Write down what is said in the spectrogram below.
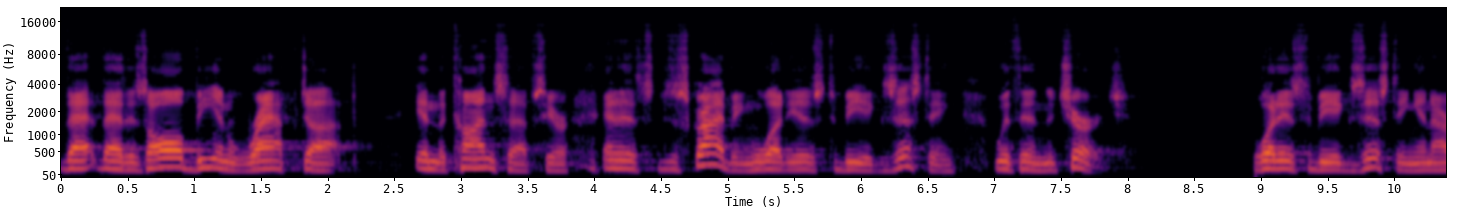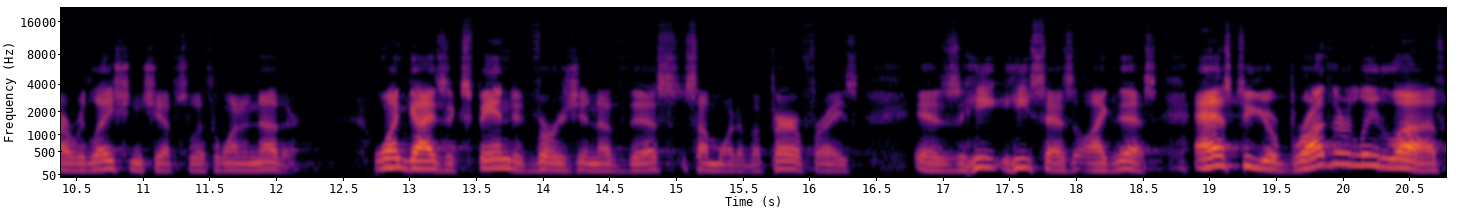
that, that is all being wrapped up in the concepts here. And it's describing what is to be existing within the church, what is to be existing in our relationships with one another. One guy's expanded version of this, somewhat of a paraphrase, is he, he says it like this As to your brotherly love,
